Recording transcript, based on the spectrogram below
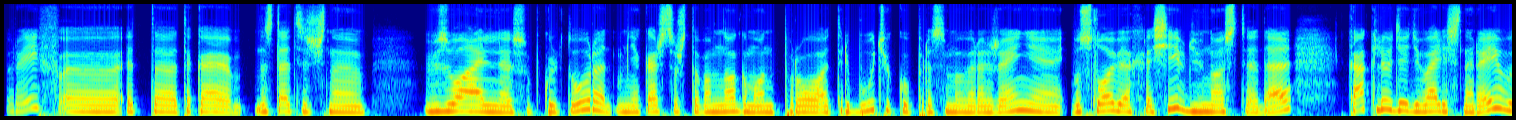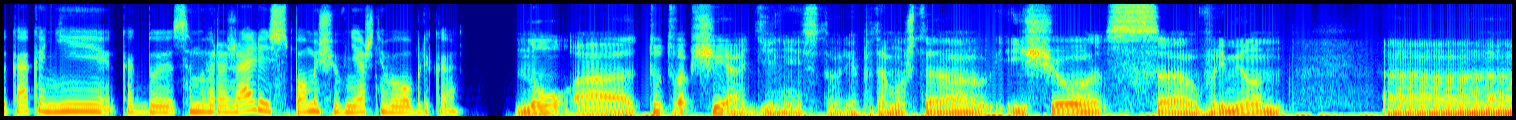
Рейв э, — это такая достаточно визуальная субкультура. Мне кажется, что во многом он про атрибутику, про самовыражение. В условиях России в 90-е, да, как люди одевались на рейвы, как они как бы самовыражались с помощью внешнего облика. Ну, а тут вообще отдельная история, потому что еще с времен э,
